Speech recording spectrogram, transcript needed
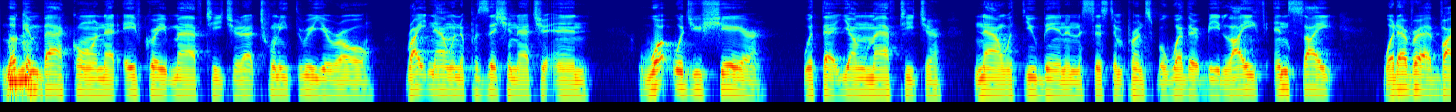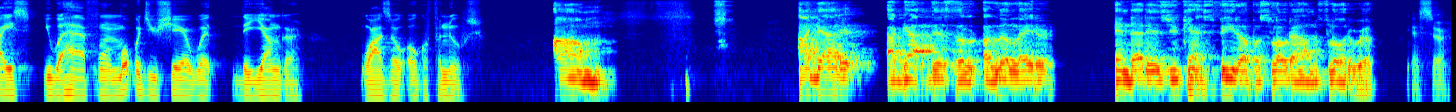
Looking mm-hmm. back on that eighth grade math teacher, that 23 year old, right now in the position that you're in, what would you share with that young math teacher now with you being an assistant principal, whether it be life, insight, whatever advice you would have for him? What would you share with the younger Wazo Ogafanus? Um, I got it. I got this a, a little later, and that is you can't speed up or slow down the flow of the river. Yes, sir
